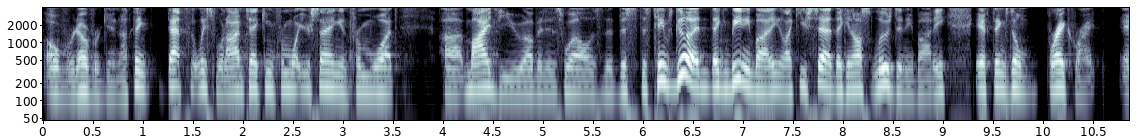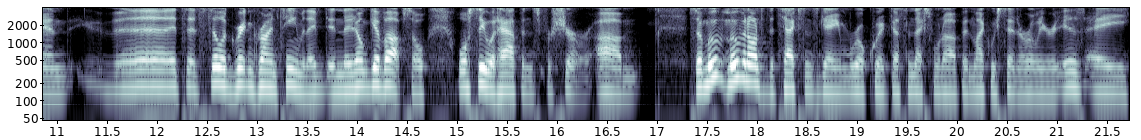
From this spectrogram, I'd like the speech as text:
over and over again. I think that's at least what I'm taking from what you're saying and from what uh, my view of it as well is that this this team's good. They can beat anybody, like you said. They can also lose to anybody if things don't break right. And uh, it's it's still a grit and grind team, and they and they don't give up. So we'll see what happens for sure. Um, so move, moving on to the Texans game real quick. That's the next one up. And like we said earlier, it is a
